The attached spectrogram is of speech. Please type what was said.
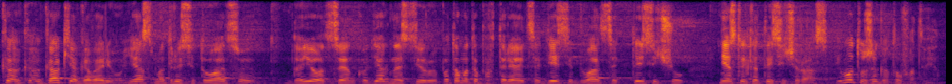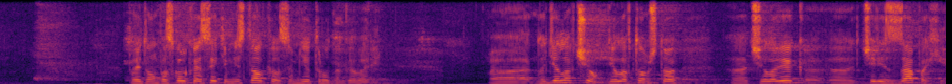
как, как я говорю, я смотрю ситуацию, даю оценку, диагностирую, потом это повторяется 10, 20, тысячу, несколько тысяч раз, и вот уже готов ответ. Поэтому, поскольку я с этим не сталкивался, мне трудно говорить. А, но дело в чем? Дело в том, что Э, человек э, через запахи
